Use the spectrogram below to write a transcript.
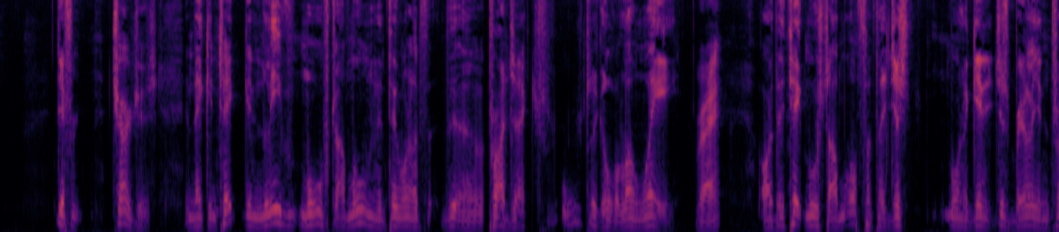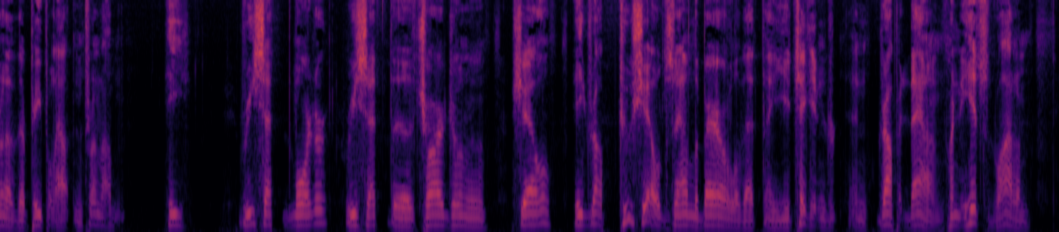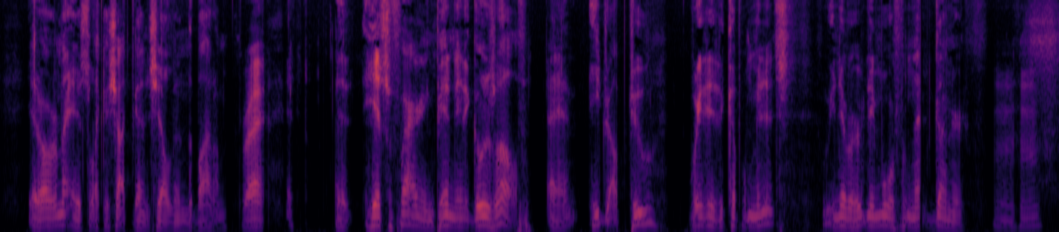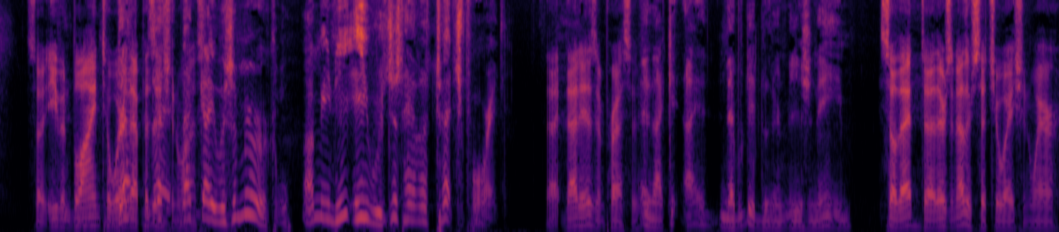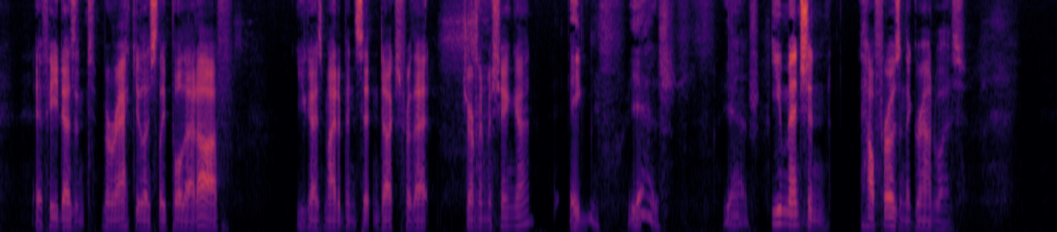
different charges and they can take and leave most of them if they want the project to go a long way, Right. or they take most of them off if they just want to get it just barely in front of their people out in front of them. He reset the mortar, reset the charge on a shell. He dropped two shells down the barrel of that thing. You take it and, and drop it down. When it hits the bottom, it it's like a shotgun shell in the bottom. Right. It hits a firing pin and it goes off. And he dropped two, waited a couple minutes. We never heard any more from that gunner. Mm-hmm. So even blind to where that, position that, was. That guy was a miracle. I mean, he, he was just had a touch for it. That that is impressive. And I I never did learn his name. So that uh, there's another situation where if he doesn't miraculously pull that off, you guys might have been sitting ducks for that German machine gun. Egg. Yes. Yes. You mentioned how frozen the ground was.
